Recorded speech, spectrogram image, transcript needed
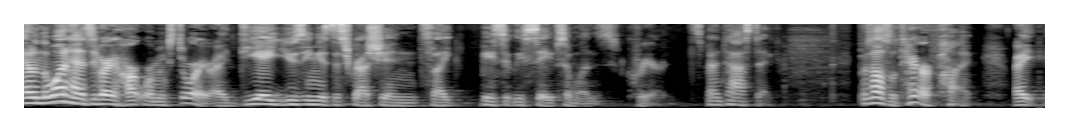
And on the one hand, it's a very heartwarming story, right? DA using his discretion to like basically save someone's career. It's fantastic. But it's also terrifying, right?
